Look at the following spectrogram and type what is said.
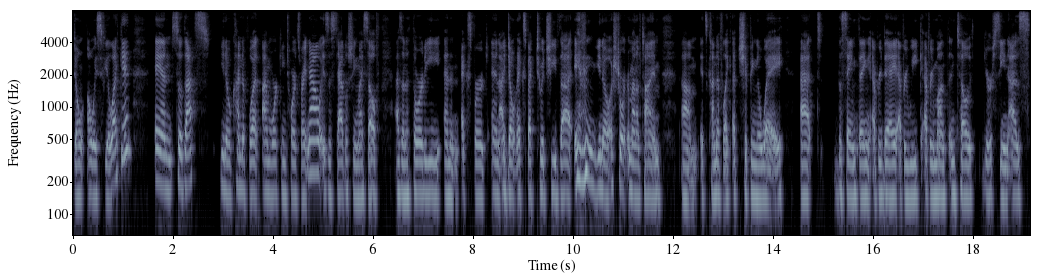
don't always feel like it and so that's you know kind of what i'm working towards right now is establishing myself as an authority and an expert and i don't expect to achieve that in you know a short amount of time. Um, it's kind of like a chipping away at the same thing every day every week every month until you're seen as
